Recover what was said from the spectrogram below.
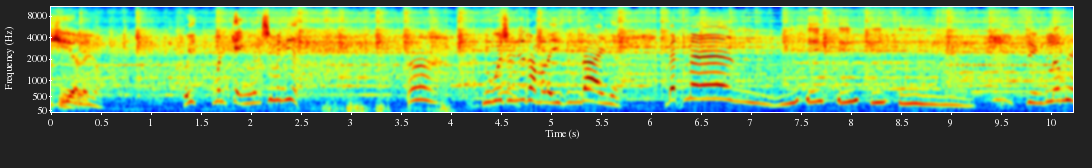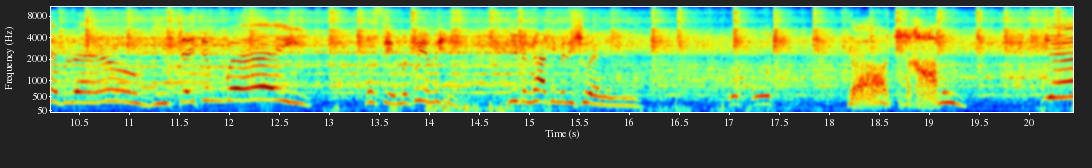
เทียอะไรหรอเฮ้ย มันเก่งนักใช่ไหมเนี่ยเอ้อนึกว่าฉันจะทำอะไรฉันได้เนี่ย แบทแมน เสียงเริ่มแหบแล้วดีใจจังเลยแต่เสียงมันก็ยังไม่แหบนี่เป็นท่าที่ไม่ได้ช่วยอะไรเลยอุดอุดอย่าจะฆ่ามึงเย้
